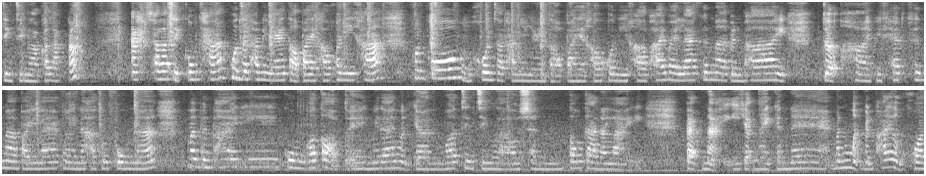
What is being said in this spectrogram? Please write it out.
จริงๆเราก็รักเนาะอะชาวราศีกุมคะคุณจะทำยังไงต่อไปเขาคนนี้คะคุณกุมคุณจะทำยังไงต่อไปเขาคนนี้คะไพ่ใบแรกขึ้นมาเป็นไพ่ The High p r i e s t ขึ้นมาใบแรกเลยนะคะ คุณกุมนะ มันเป็นไพ่ที่ กุมก็ตอบตัวเองไม่ได้เหมือนกันว่าจริง ๆ แล้วฉันต้องการอะไร แบบไหนยังไงกันแน่ มันเหมือนเป็นไพ่ของคน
